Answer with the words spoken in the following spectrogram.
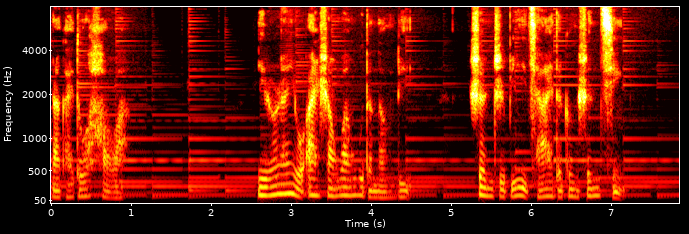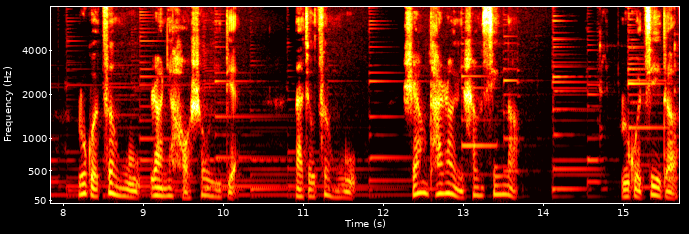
那该多好啊！你仍然有爱上万物的能力，甚至比以前爱得更深情。如果憎恶让你好受一点，那就憎恶，谁让他让你伤心呢？如果记得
